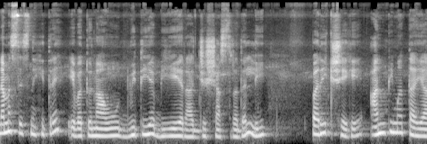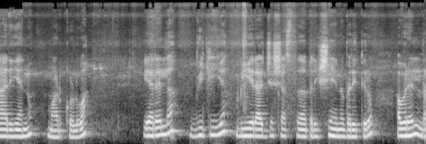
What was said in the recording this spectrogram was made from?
ನಮಸ್ತೆ ಸ್ನೇಹಿತರೆ, ಇವತ್ತು ನಾವು ದ್ವಿತೀಯ ಬಿ ಎ ರಾಜ್ಯಶಾಸ್ತ್ರದಲ್ಲಿ ಪರೀಕ್ಷೆಗೆ ಅಂತಿಮ ತಯಾರಿಯನ್ನು ಮಾಡಿಕೊಳ್ಳುವ ಯಾರೆಲ್ಲ ದ್ವಿತೀಯ ಬಿ ಎ ರಾಜ್ಯಶಾಸ್ತ್ರದ ಪರೀಕ್ಷೆಯನ್ನು ಬರೀತಿರೋ ಅವರೆಲ್ಲರ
